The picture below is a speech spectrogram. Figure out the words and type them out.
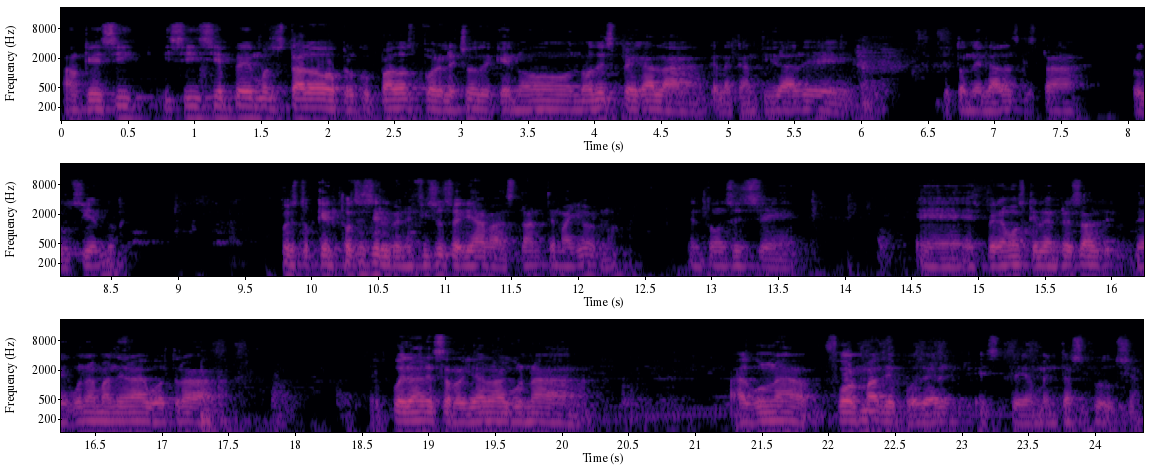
Aunque sí, y sí, siempre hemos estado preocupados por el hecho de que no, no despega la, la cantidad de, toneladas que está produciendo, puesto que entonces el beneficio sería bastante mayor, ¿no? Entonces, eh, eh, esperemos que la empresa de, alguna manera u otra eh, pueda desarrollar alguna, alguna forma de poder este, aumentar su producción.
